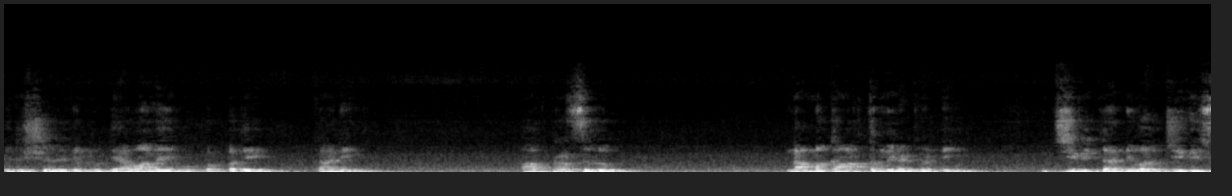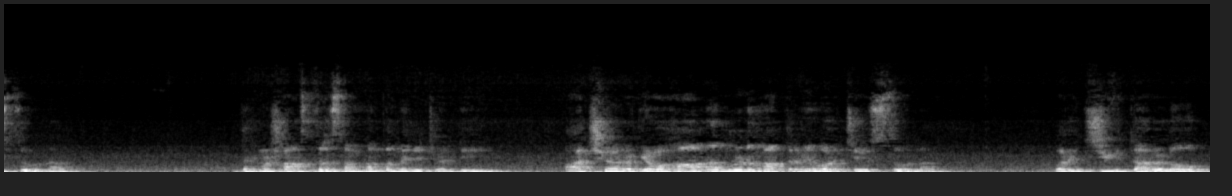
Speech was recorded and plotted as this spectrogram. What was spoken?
ఎరుషలేము దేవాలయము గొప్పదే కానీ ఆ ప్రజలు నమ్మకార్థమైనటువంటి జీవితాన్ని వారు జీవిస్తూ ఉన్నారు. ధర్మశాస్త్ర సంబంధమైనటువంటి ఆచార వ్యవహారములను మాత్రమే వారు చేస్తూ ఉన్నారు. వారి జీవితాలలో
